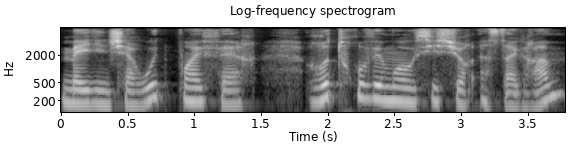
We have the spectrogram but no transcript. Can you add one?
madeinsherwood.fr. Retrouvez-moi aussi sur Instagram,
